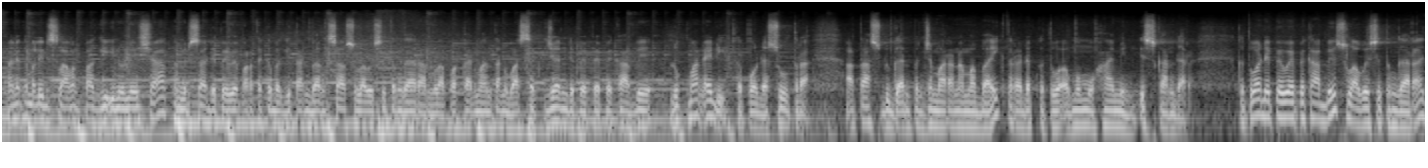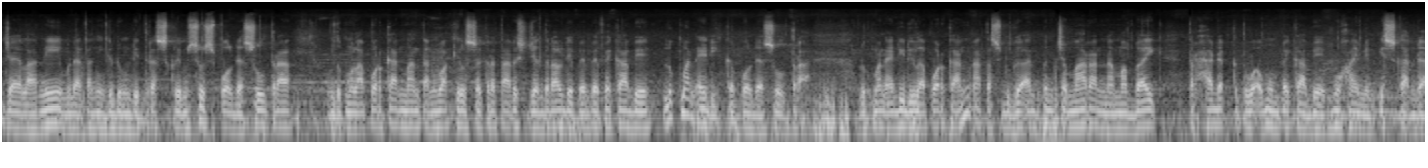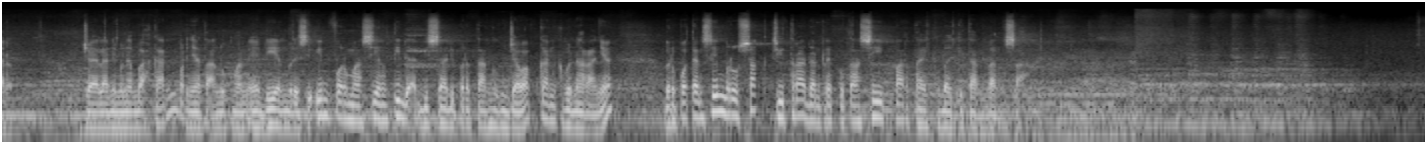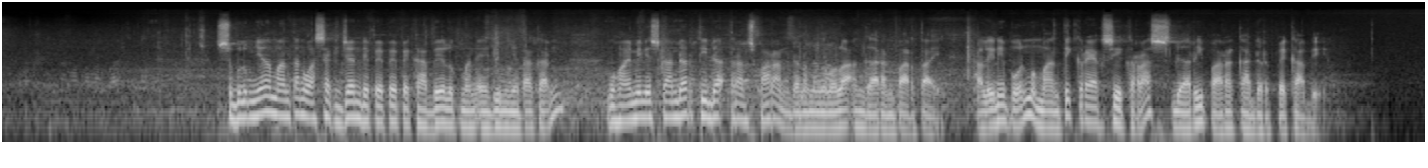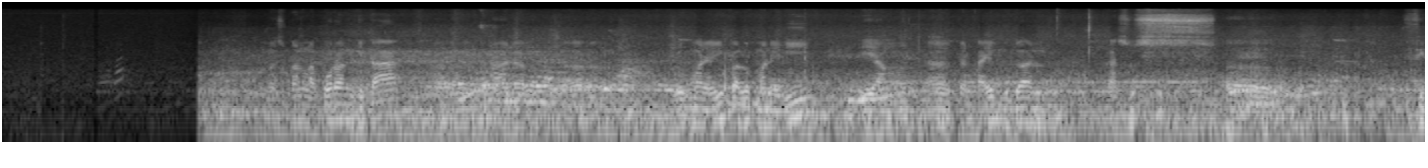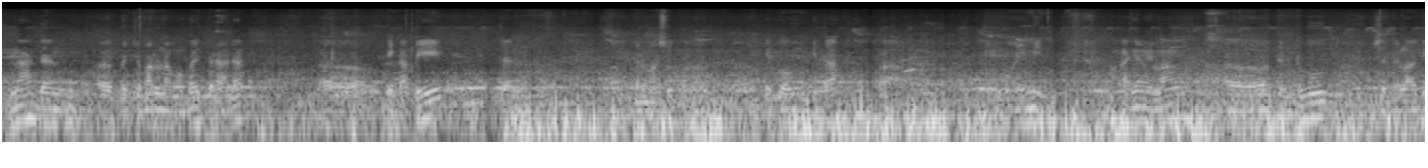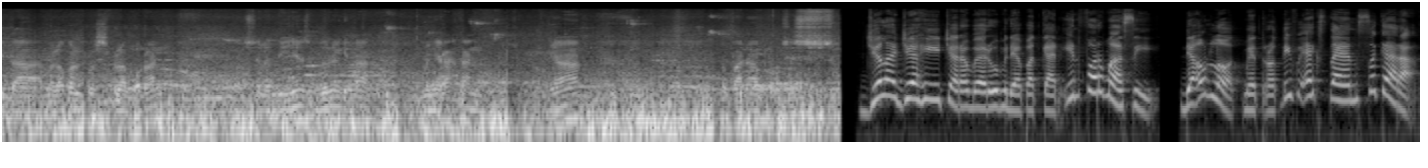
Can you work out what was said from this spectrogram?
Anda kembali di Selamat Pagi Indonesia. Pemirsa DPW Partai Kebangkitan Bangsa Sulawesi Tenggara melaporkan mantan Wasekjen DPP PKB Lukman Edi ke Polda Sultra atas dugaan pencemaran nama baik terhadap Ketua Umum Muhaimin Iskandar. Ketua DPW PKB Sulawesi Tenggara Jailani mendatangi gedung Ditreskrim Sus Polda Sultra untuk melaporkan mantan Wakil Sekretaris Jenderal DPP PKB Lukman Edi ke Polda Sultra. Lukman Edi dilaporkan atas dugaan pencemaran nama baik terhadap Ketua Umum PKB Muhaimin Iskandar. Jailani menambahkan pernyataan Lukman Edi yang berisi informasi yang tidak bisa dipertanggungjawabkan kebenarannya berpotensi merusak citra dan reputasi Partai Kebangkitan Bangsa. Sebelumnya mantan Wasekjen DPP PKB Lukman Edi menyatakan Muhaimin Iskandar tidak transparan dalam mengelola anggaran partai. Hal ini pun memantik reaksi keras dari para kader PKB. Masukan laporan kita terhadap eh, Lukman Edi, Pak Lukman Edi yang eh, terkait dugaan kasus eh, fitnah dan pencemaran nama baik terhadap PKB dan termasuk ketua umum kita Pak Muhaimin. Makanya memang tentu setelah kita melakukan proses pelaporan selebihnya menyerahkan ya kepada proses Jelajahi cara baru mendapatkan informasi. Download Metro TV Extend sekarang.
